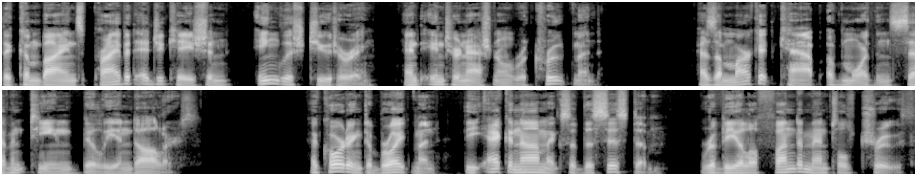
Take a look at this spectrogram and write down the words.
that combines private education, English tutoring, and international recruitment, has a market cap of more than $17 billion. According to Broitman, the economics of the system reveal a fundamental truth.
